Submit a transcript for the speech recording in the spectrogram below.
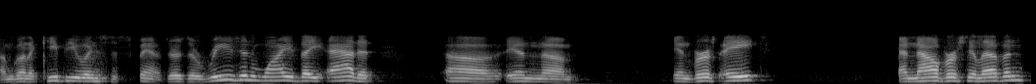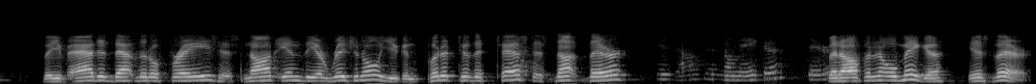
I'm going to keep you in suspense. There's a reason why they add it uh, in um, in verse eight, and now verse eleven. They've added that little phrase. It's not in the original. You can put it to the test. It's not there. Is Alpha and Omega there? But Alpha and Omega is there.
